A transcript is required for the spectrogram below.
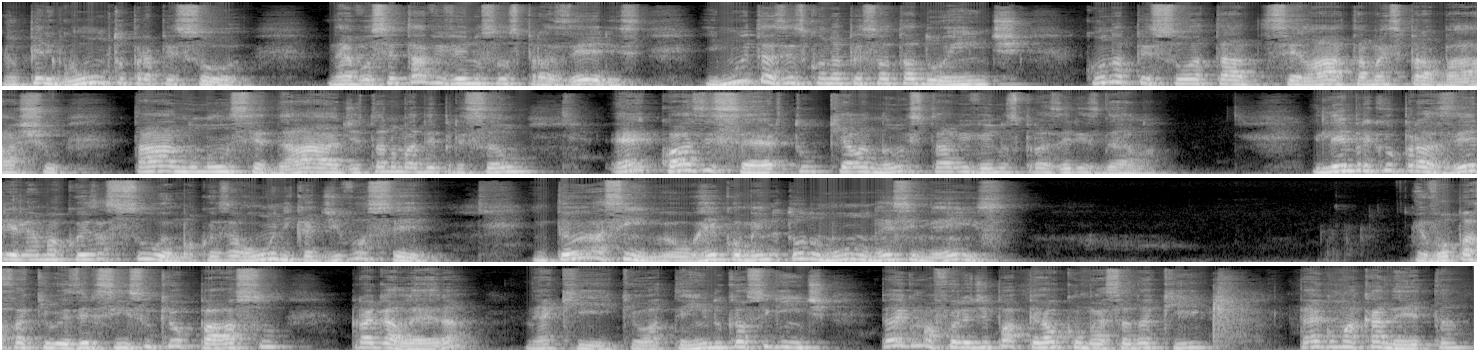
eu pergunto para a pessoa, né, você está vivendo os seus prazeres? E muitas vezes quando a pessoa está doente, quando a pessoa está, sei lá, está mais para baixo, está numa ansiedade, está numa depressão, é quase certo que ela não está vivendo os prazeres dela. E lembra que o prazer ele é uma coisa sua, uma coisa única de você. Então, assim, eu recomendo todo mundo nesse mês. Eu vou passar aqui o exercício que eu passo para a galera né, que, que eu atendo, que é o seguinte: pega uma folha de papel, como essa daqui, pega uma caneta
